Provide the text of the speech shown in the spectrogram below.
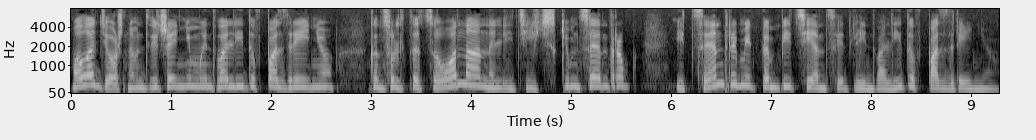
молодежным движением инвалидов по зрению, консультационно-аналитическим центром и центрами компетенции для инвалидов по зрению.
